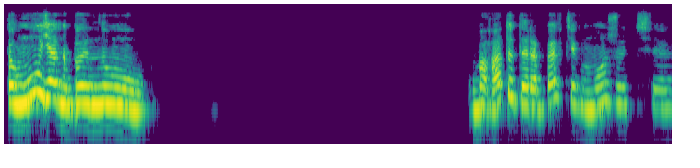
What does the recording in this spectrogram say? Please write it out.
Тому, якби, ну, багато терапевтів можуть е,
